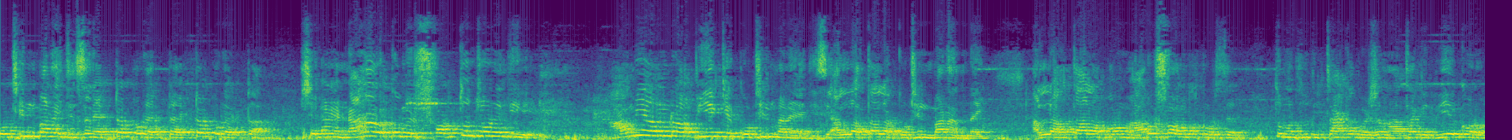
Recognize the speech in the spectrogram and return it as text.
কঠিন বানাইতেছেন একটা পর একটা একটা পর একটা। সেখানে নানা রকমের শর্ত জুড়ে দিয়ে আমি, আমরা বিয়েকে কঠিন বানাই দিছি। আল্লাহ তালা কঠিন বানান নাই। আল্লাহ তালা বরং আরও সহজ করছেন। তোমার যদি টাকা পয়সা না থাকে বিয়ে করো,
